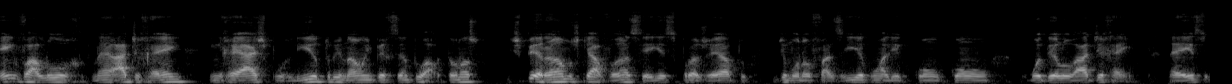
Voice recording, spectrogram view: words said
em valor né, ad rem em reais por litro e não em percentual. Então, nós esperamos que avance aí esse projeto de monofasia com, ali, com, com o modelo ADREM. É, esse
